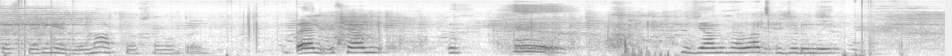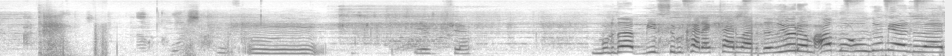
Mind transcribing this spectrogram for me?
sesleri geliyor. Ne yapıyorsun sen orada? Ben şu an can hevat bir durumdayım. Hmm, yok bir şey. Burada bir sürü karakter var. Dalıyorum. Abla olduğum yerdeler.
